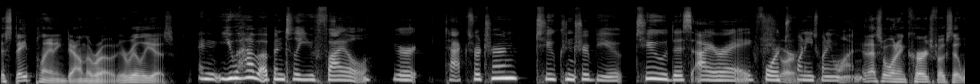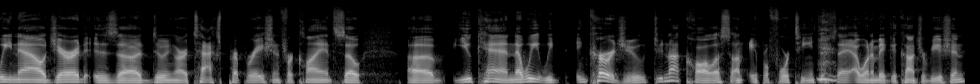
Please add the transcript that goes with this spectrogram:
estate planning down the road. It really is. And you have up until you file your tax return to contribute to this IRA for Sure. 2021. And that's what I want to encourage folks that we now, Jared is uh, doing our tax preparation for clients. So uh, you can, now we, we encourage you, do not call us on April 14th and say, I want to make a contribution.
